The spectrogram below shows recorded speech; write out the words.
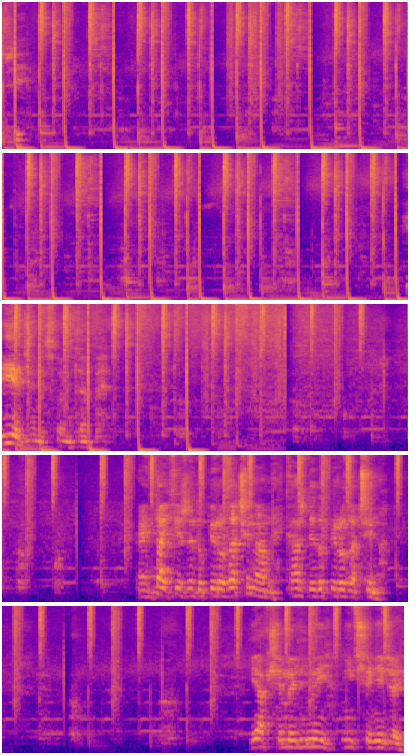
Trzy. I jedziemy swoim tempem. Pamiętajcie, że dopiero zaczynamy. Każdy dopiero zaczyna. Jak się mylimy, nic się nie dzieje.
